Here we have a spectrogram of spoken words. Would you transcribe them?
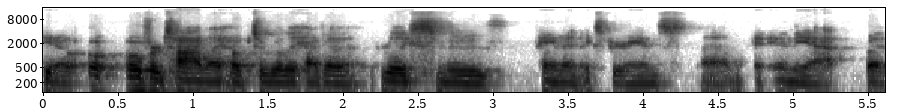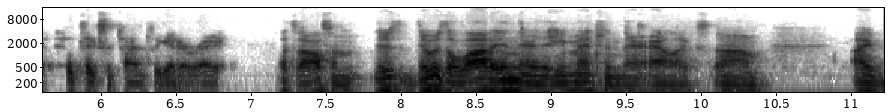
you know o- over time I hope to really have a really smooth payment experience um, in the app, but it'll take some time to get it right. That's awesome. There's there was a lot in there that you mentioned there, Alex. Um, I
